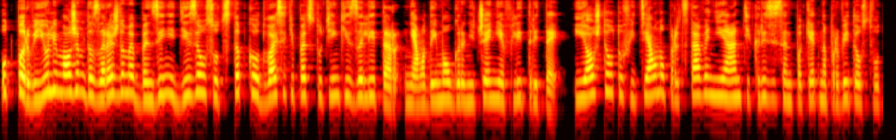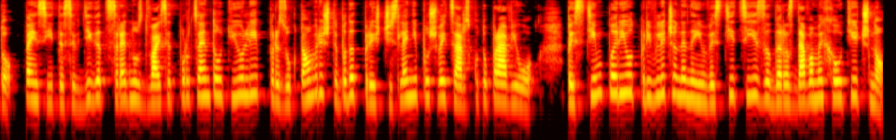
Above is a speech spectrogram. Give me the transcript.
От 1 юли можем да зареждаме бензин и дизел с отстъпка от 25 стотинки за литър. Няма да има ограничение в литрите. И още от официално представения антикризисен пакет на правителството. Пенсиите се вдигат средно с 20% от юли, през октомври ще бъдат преизчислени по швейцарското правило. Пестим пари от привличане на инвестиции, за да раздаваме хаотично.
